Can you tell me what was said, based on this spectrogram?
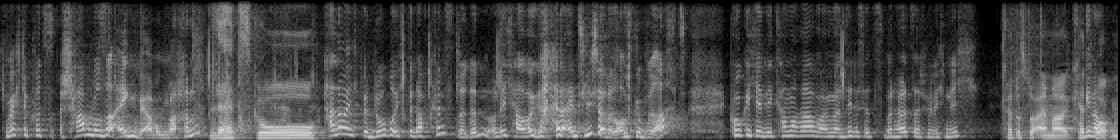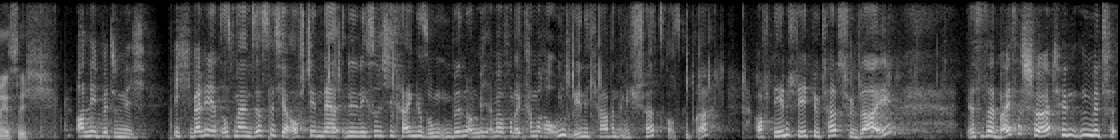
Ich möchte kurz schamlose Eigenwerbung machen. Let's go! Hallo, ich bin Doro, ich bin auch Künstlerin und ich habe gerade ein T-Shirt rausgebracht. Gucke ich in die Kamera, weil man sieht es jetzt, man hört es natürlich nicht. Könntest du einmal Catwalk-mäßig. Oh nee, bitte nicht. Ich werde jetzt aus meinem Sessel hier aufstehen, der, in den ich so richtig reingesunken bin und mich einmal vor der Kamera umdrehen. Ich habe nämlich Shirts rausgebracht. Auf denen steht You Touch, You Die. Es ist ein weißes Shirt hinten mit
